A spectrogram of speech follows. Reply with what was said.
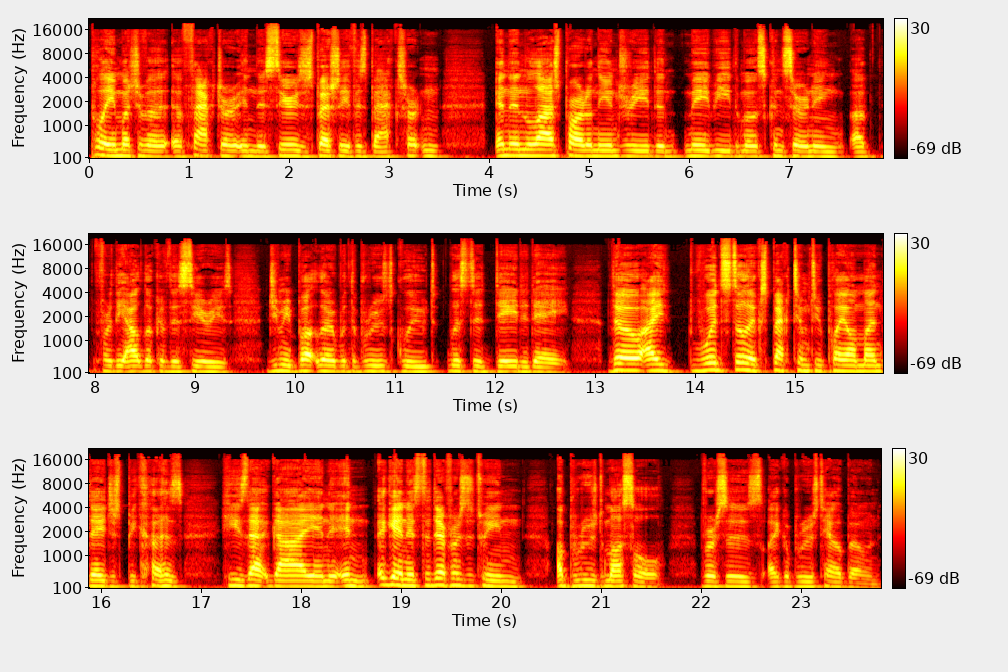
play much of a, a, factor in this series, especially if his back's hurting. And then the last part on the injury, that may be the most concerning uh, for the outlook of this series, Jimmy Butler with the bruised glute listed day to day. Though I would still expect him to play on Monday just because he's that guy. And, and again, it's the difference between a bruised muscle versus like a bruised tailbone.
